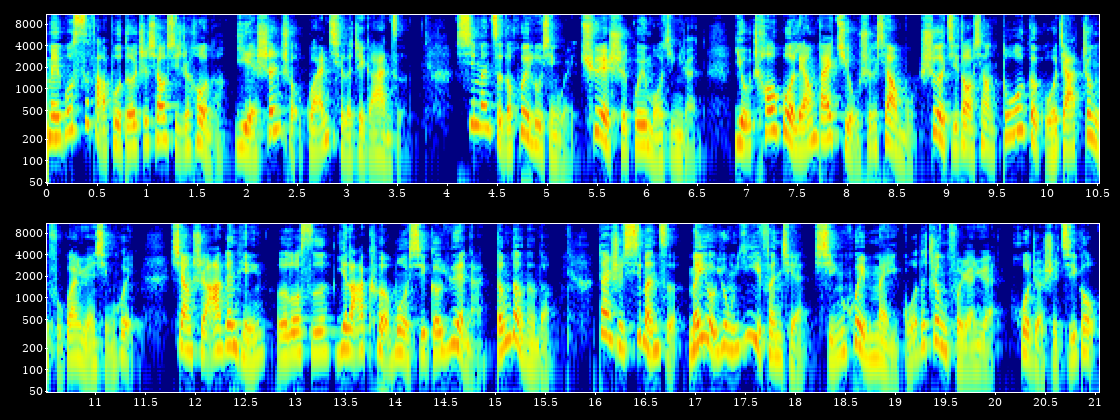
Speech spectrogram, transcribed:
美国司法部得知消息之后呢，也伸手管起了这个案子。西门子的贿赂行为确实规模惊人，有超过两百九十个项目涉及到向多个国家政府官员行贿，像是阿根廷、俄罗斯、伊拉克、墨西哥、越南等等等等。但是西门子没有用一分钱行贿美国的政府人员或者是机构，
